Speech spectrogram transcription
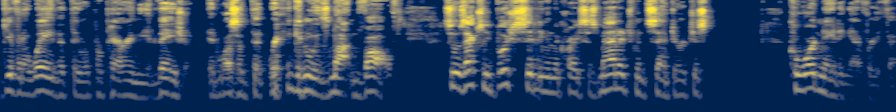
given away that they were preparing the invasion. It wasn't that Reagan was not involved. So it was actually Bush sitting in the crisis management center just coordinating everything.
